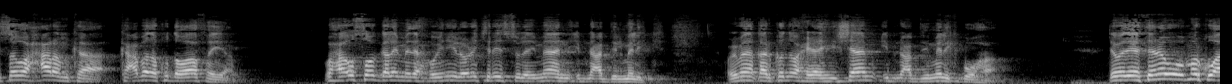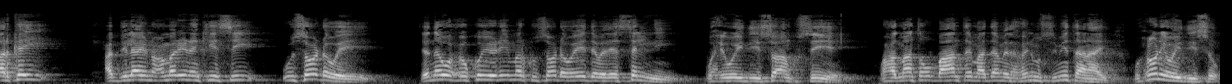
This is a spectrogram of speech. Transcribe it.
isagoo xaramka kacbada ku dawaafaya waxaa u soo galay madaxweynihii la odhan jiray sulaymaan ibnu cabdilmelik culimada qaarkoodna waxay yidhahdeen hishaam ibnu cabdilmelik buu ahaa dabadeetana uu markuu arkay cabdillahi ibnu cumar inankiisii wuu soo dhoweeyey. Deedna wuxuu ku yidhi markuu soo dhoweeyey dabadeed salnii wax iweydiiso aan ku siiye waxaad maanta u baahan tahay maadaama madaxweyne muslimiintaan ahay wuxuuna iweydiiso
